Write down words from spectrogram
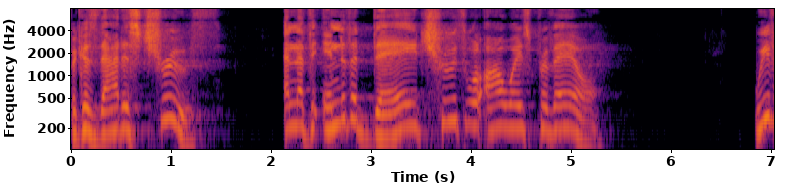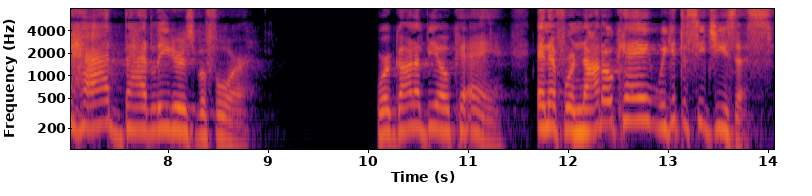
because that is truth. And at the end of the day, truth will always prevail. We've had bad leaders before. We're gonna be okay. And if we're not okay, we get to see Jesus.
